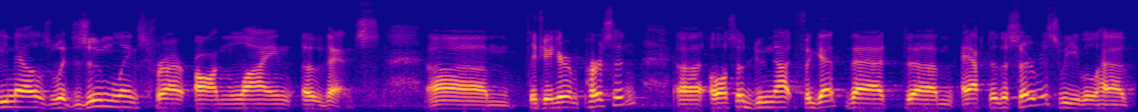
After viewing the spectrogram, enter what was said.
emails with Zoom links for our online events. Um, if you're here in person, uh, also do not forget that um, after the service we will have,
